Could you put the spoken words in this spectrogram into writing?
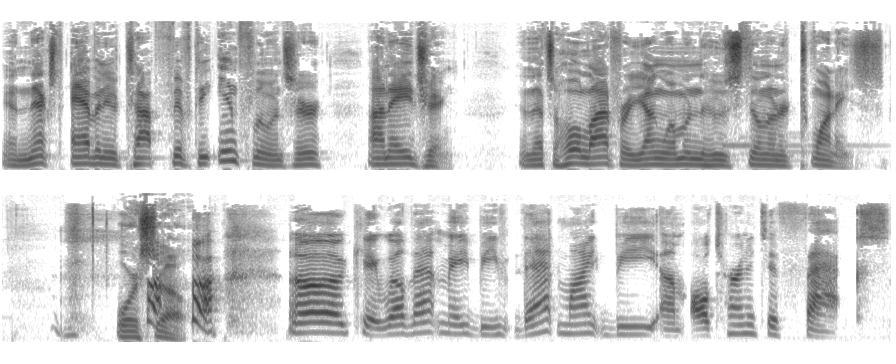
and Next Avenue Top 50 influencer on aging. And that's a whole lot for a young woman who's still in her 20s or so. okay, well, that may be, that might be um, alternative facts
